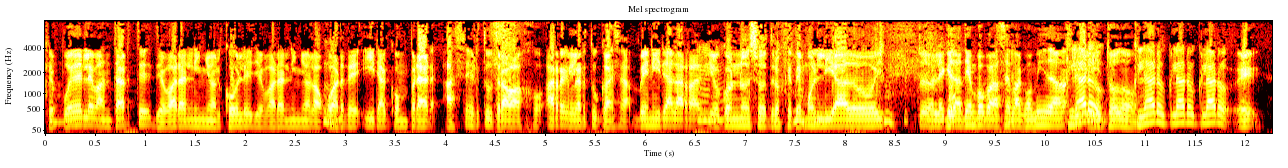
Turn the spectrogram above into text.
Que puedes levantarte, llevar al niño al cole, llevar al niño a la guardia, ir a comprar, hacer tu trabajo, arreglar tu casa, venir a la radio con nosotros que te hemos liado hoy. Entonces, le queda tiempo para hacer la comida y- Claro, y, todo. claro, claro, claro. Eh, mm,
